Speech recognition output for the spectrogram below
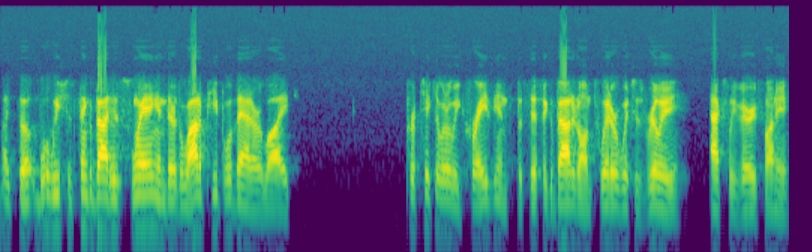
like the what we should think about his swing, and there's a lot of people that are like particularly crazy and specific about it on Twitter, which is really actually very funny.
